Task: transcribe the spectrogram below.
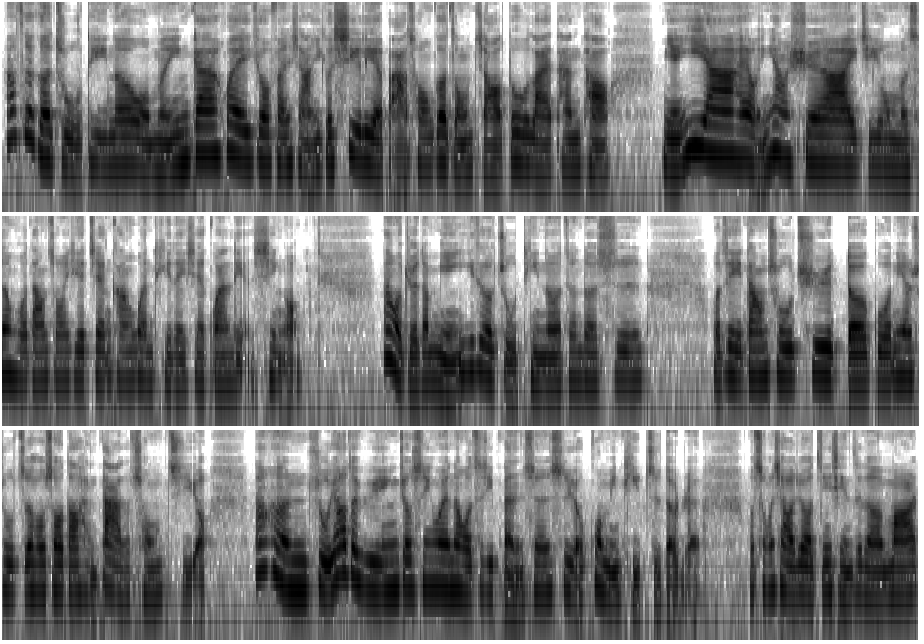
那这个主题呢，我们应该会就分享一个系列吧，从各种角度来探讨免疫啊，还有营养学啊，以及我们生活当中一些健康问题的一些关联性哦。那我觉得免疫这个主题呢，真的是我自己当初去德国念书之后受到很大的冲击哦。那很主要的原因就是因为呢，我自己本身是有过敏体质的人，我从小就有进行这个 March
